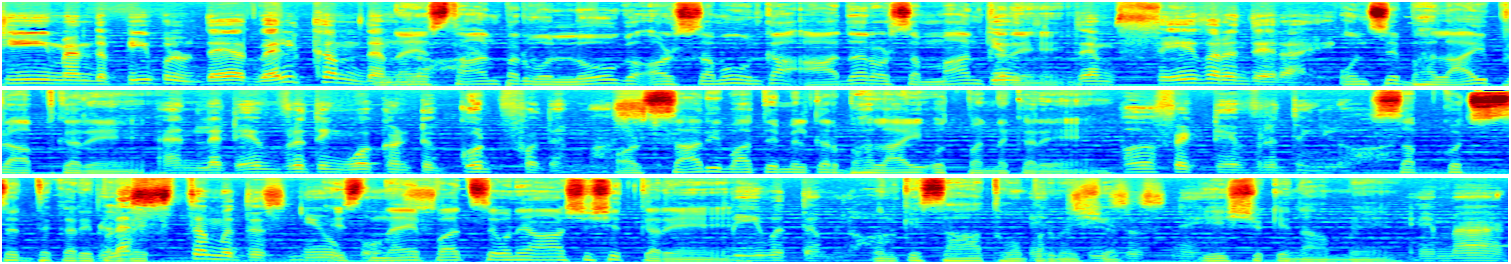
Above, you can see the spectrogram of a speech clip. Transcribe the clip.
team and the people there welcome them नए स्थान पर वो लोग और समूह उनका आदर और सम्मान करें। Them favour in their eye उनसे भलाई प्राप्त करें। And let everything work on to good for them और सारी बातें मिलकर भलाई उत्पन्न करें। परफेक्ट एवरीथिंग लॉर्ड सब कुछ सिद्ध करें bless them with this new इस नए पद से उन्हें आशीषित करें। बी विद देम लॉर्ड उनके साथ हो परमेश्वर। यीशु के नाम में। Amen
